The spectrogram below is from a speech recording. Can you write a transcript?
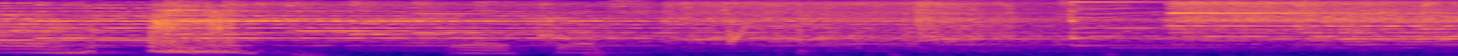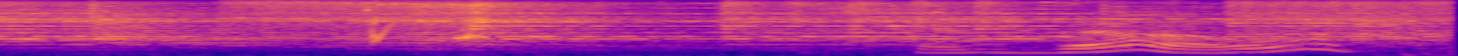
Uh, worthless. Although.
